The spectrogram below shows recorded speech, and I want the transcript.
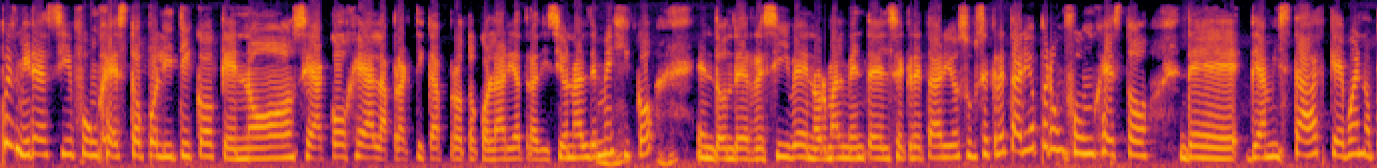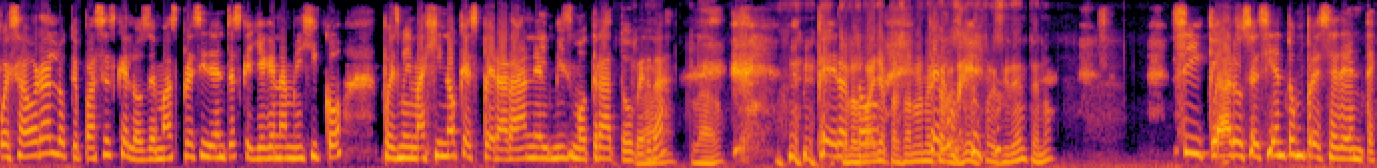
Pues mire, sí fue un gesto político que no se acoge a la práctica protocolaria tradicional de México, en donde recibe normalmente el secretario, subsecretario, pero fue un gesto de, amistad que, bueno, pues ahora lo que pasa es que los demás presidentes que lleguen a México, pues me imagino que esperarán el mismo trato, ¿verdad? Claro. pero que los vaya personalmente a recibir el presidente, ¿no? Sí, claro, se siente un precedente.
